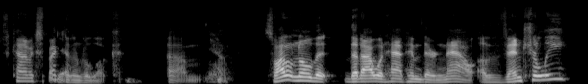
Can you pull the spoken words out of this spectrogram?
Just kind of expected yeah. him to look. Um, yeah. So I don't know that that I would have him there now. Eventually,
